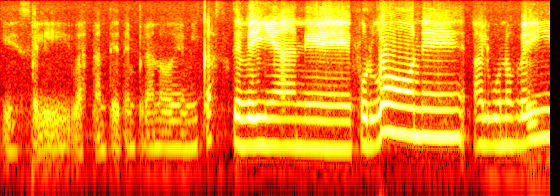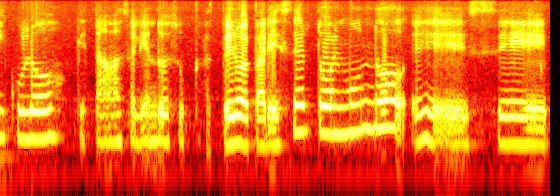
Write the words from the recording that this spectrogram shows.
que salí bastante temprano de mi casa. Se veían eh, furgones, algunos vehículos que estaban saliendo de sus casas. Pero al parecer todo el mundo se,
